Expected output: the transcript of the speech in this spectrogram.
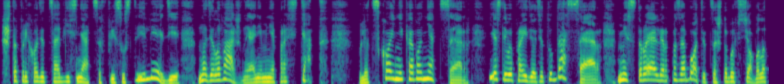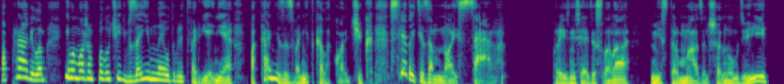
что приходится объясняться в присутствии леди, но дело важное, они мне простят. В людской никого нет, сэр. Если вы пройдете туда, сэр, мистер Эллер позаботится, чтобы все было по правилам, и мы можем получить взаимное удовлетворение, пока не зазвонит колокольчик. Следуйте за мной, сэр». Произнеся эти слова, мистер Мазель шагнул к двери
